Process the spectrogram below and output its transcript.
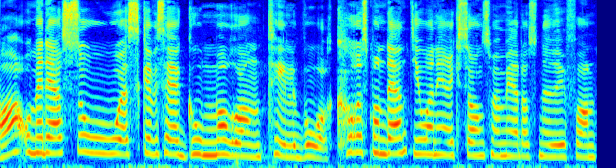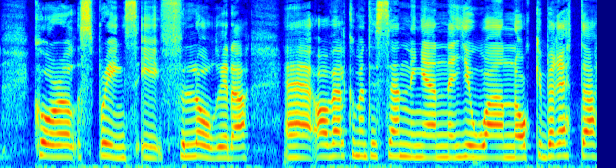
Ja, och med det så ska vi säga god morgon till vår korrespondent Johan Eriksson som är med oss nu ifrån Coral Springs i Florida. Eh, ja, välkommen till sändningen Johan och berätta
